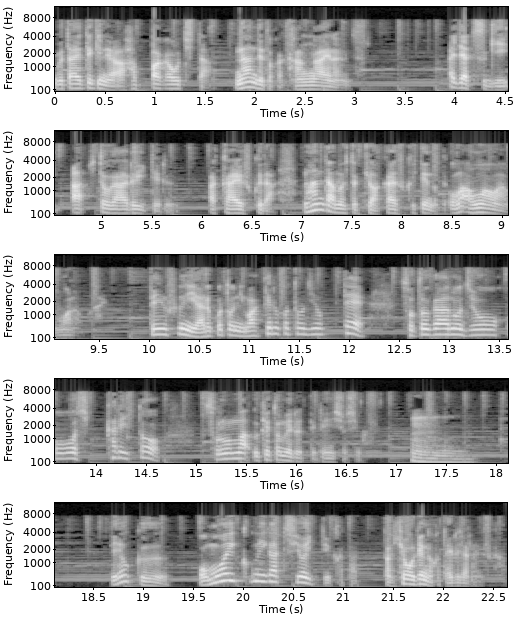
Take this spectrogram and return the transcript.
具体的には葉っぱが落ちた。なんでとか考えないんです。はい、じゃあ次。あ、人が歩いてる。赤い服だ。なんであの人今日赤い服着てんのって思わない、思わない、思わない。っていうふうにやることに分けることによって、外側の情報をしっかりとそのまま受け止めるって練習をします。うん、でよく、思い込みが強いっていう方、表現の方いるじゃないですか。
